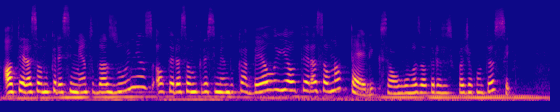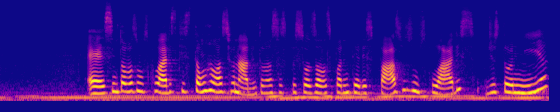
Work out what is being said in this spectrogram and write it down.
alteração do crescimento das unhas, alteração do crescimento do cabelo e alteração na pele, que são algumas alterações que podem acontecer. É, sintomas musculares que estão relacionados. Então, essas pessoas elas podem ter espasmos musculares, distonia,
